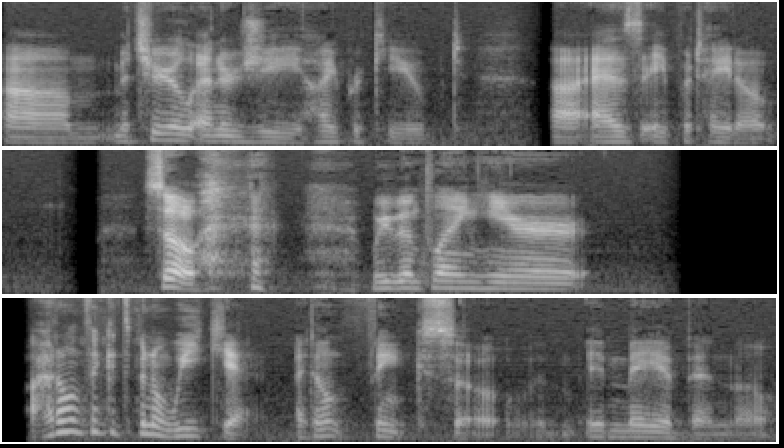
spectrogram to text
um, Material Energy Hypercubed uh, as a potato. So, we've been playing here. I don't think it's been a week yet. I don't think so. It, it may have been, though.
